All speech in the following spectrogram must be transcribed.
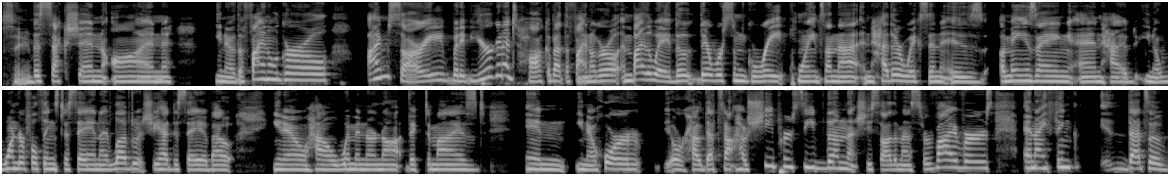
Same. the section on, you know, the final girl. I'm sorry, but if you're going to talk about the final girl, and by the way, th- there were some great points on that, and Heather Wixson is amazing and had you know wonderful things to say, and I loved what she had to say about you know how women are not victimized in you know horror or how that's not how she perceived them that she saw them as survivors. And i think that's a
